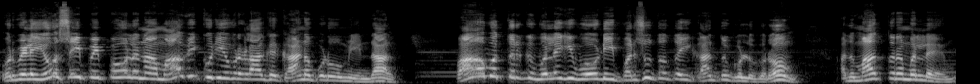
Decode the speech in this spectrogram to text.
ஒருவேளை யோசிப்பை போல நாம் ஆவிக்குரியவர்களாக காணப்படுவோம் என்றால் பாவத்திற்கு விலகி ஓடி பரிசுத்தத்தை காத்து கொள்ளுகிறோம். அது மாத்திரமல்ல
